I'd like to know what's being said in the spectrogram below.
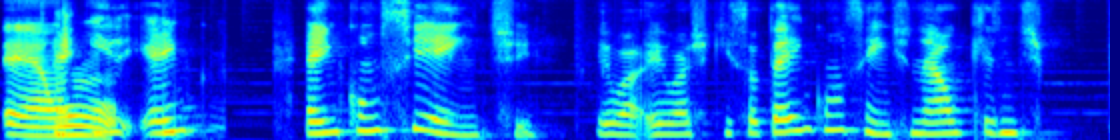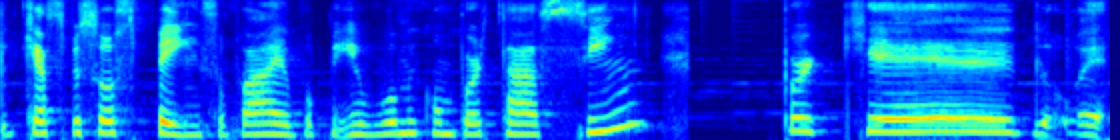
É, um... é, é, é inconsciente. Eu, eu acho que isso até é inconsciente, não é algo que a gente que as pessoas pensam, ah, eu vou, eu vou me comportar assim porque é,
